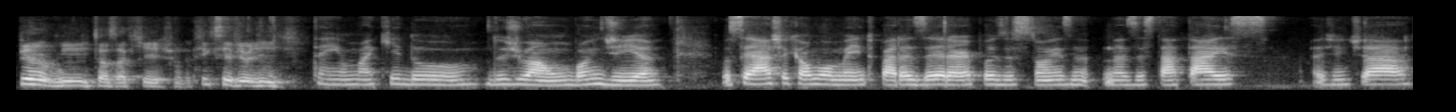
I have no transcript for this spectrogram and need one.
perguntas aqui, O que, que você viu, gente? Tem uma aqui do, do João. Bom dia. Você acha que é o momento para zerar posições nas estatais? A gente já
